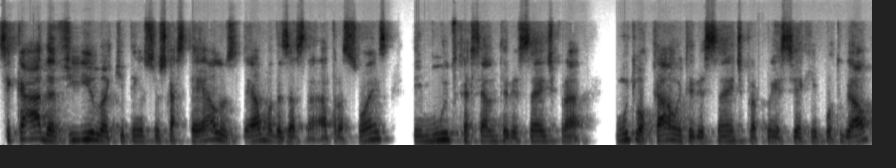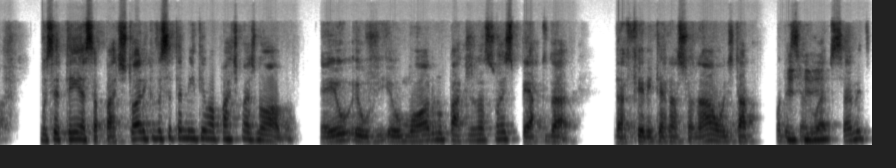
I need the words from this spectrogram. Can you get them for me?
Se cada vila que tem os seus castelos é uma das atrações, tem muito castelo interessante para muito local interessante para conhecer aqui em Portugal. Você tem essa parte histórica e você também tem uma parte mais nova. Eu, eu, eu moro no Parque das Nações, perto da, da Feira Internacional, onde está acontecendo uhum. o Web Summit,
